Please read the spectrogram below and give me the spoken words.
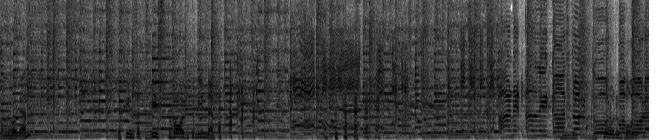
Kommer du ihåg den? Det finns ett visst vagt minne. Går på våra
